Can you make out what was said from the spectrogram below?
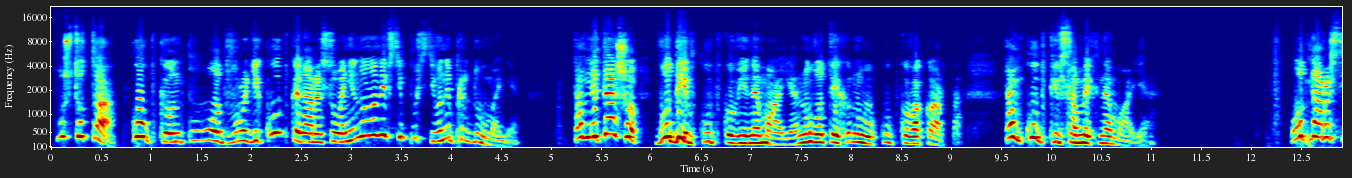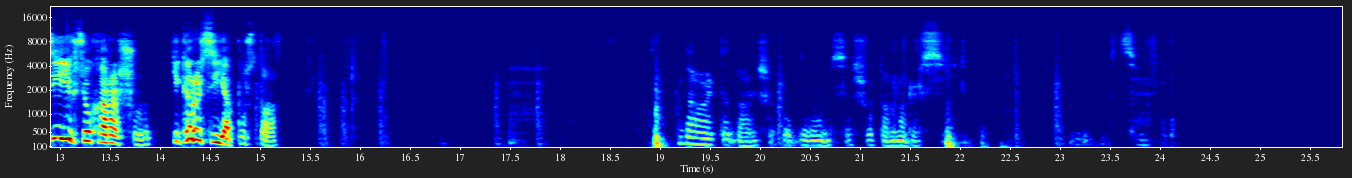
Пустота. Кубки, он, от вроді кубки нарисовані, ну вони всі пусті, вони придумані. Там не те, що води в кубкові немає, ну, отих, ну, кубкова карта. Там кубків самих немає. От на Росії все хорошо, тільки Росія пуста. Давайте далі подивимося, що там на Росії. Це.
